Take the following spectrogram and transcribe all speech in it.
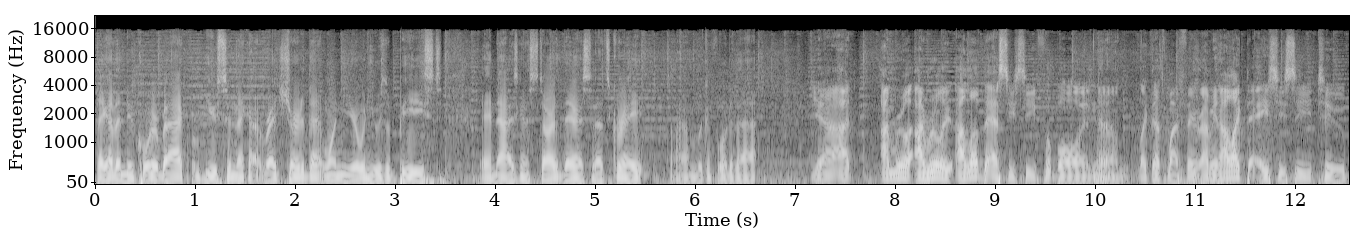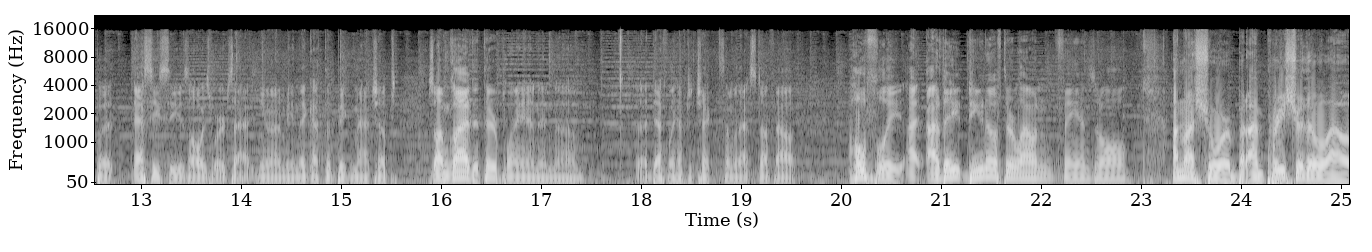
they got the new quarterback from Houston that got redshirted that one year when he was a beast, and now he's going to start there. So that's great. I'm looking forward to that. Yeah, I, I'm really, I really, I love the SEC football, and Yeah. um, like that's my favorite. I mean, I like the ACC too, but SEC is always where it's at. You know what I mean? They got the big matchups, so I'm glad that they're playing, and um, I definitely have to check some of that stuff out. Hopefully, I, are they? Do you know if they're allowing fans at all? I'm not sure, but I'm pretty sure they'll allow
